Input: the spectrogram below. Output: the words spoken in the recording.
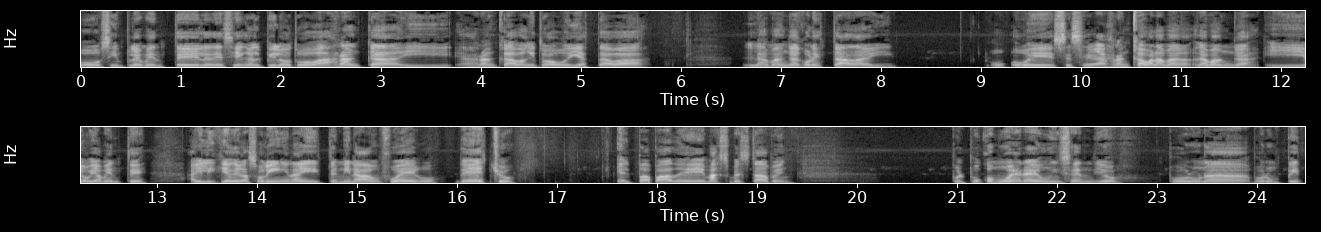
o simplemente le decían al piloto arranca y arrancaban y todavía estaba la manga conectada y o, eh, se, arrancaba la, la, manga y obviamente hay líquido de gasolina y terminaba en fuego. De hecho, el papá de Max Verstappen por poco muere en un incendio por una por un pit.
